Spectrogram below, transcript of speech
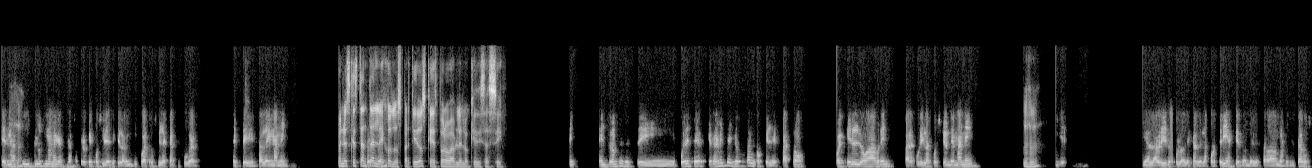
Es más, incluso no me hagas caso, creo que hay posibilidades de que la 24 sí le alcance a jugar este Salah y Mané. Bueno, es que están tan lejos los partidos que es probable lo que dices, sí. Sí. Entonces, este, puede ser que realmente yo lo que le pasó fue que lo abren para cubrir la posición de Mané y, y, al abrirlo pues lo alejas de la portería, que es donde él estaba dando los resultados.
